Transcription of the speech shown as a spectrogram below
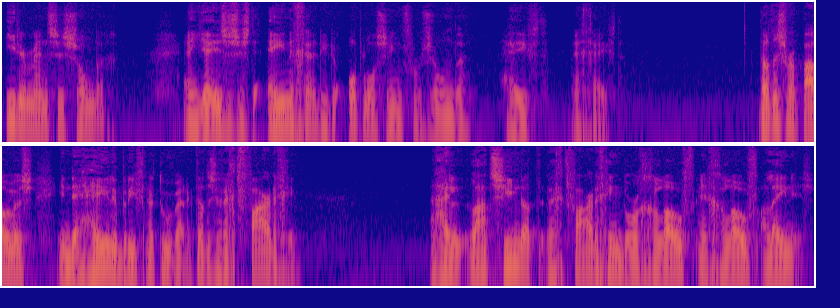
ieder mens is zondig. En Jezus is de enige die de oplossing voor zonde heeft en geeft. Dat is waar Paulus in de hele brief naartoe werkt. Dat is rechtvaardiging. En hij laat zien dat rechtvaardiging door geloof en geloof alleen is.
